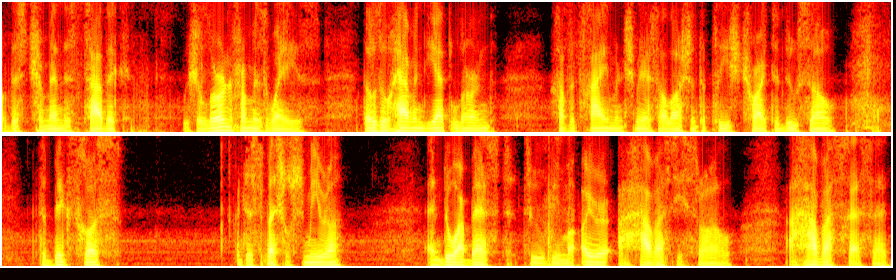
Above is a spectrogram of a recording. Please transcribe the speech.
of this tremendous tzaddik, we should learn from his ways. Those who haven't yet learned Chafetz Chaim and Shmiras Haloshin to please try to do so. It's a big chus. It's a special shmira. And do our best to be ma'ir ahavas Yisrael, ahavas chesed.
